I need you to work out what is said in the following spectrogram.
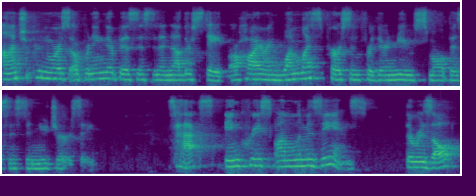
entrepreneurs opening their business in another state are hiring one less person for their new small business in New Jersey. Tax increase on limousines. The result?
